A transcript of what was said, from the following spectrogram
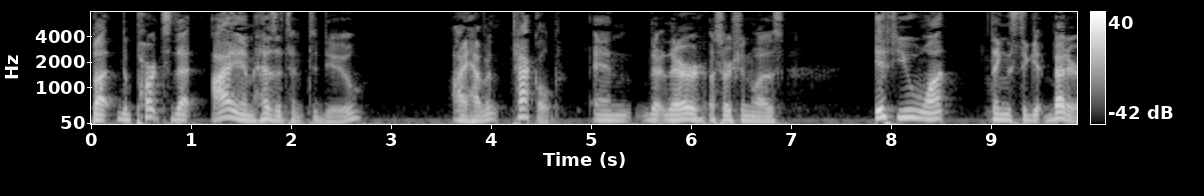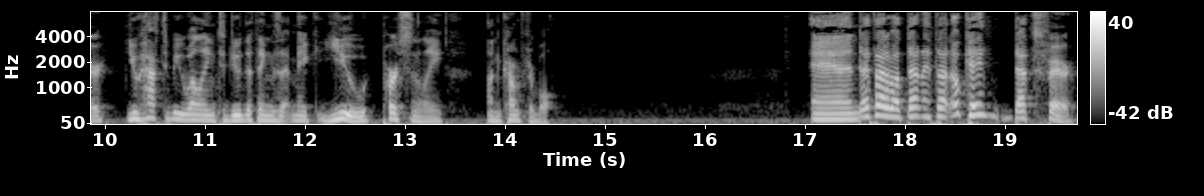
But the parts that I am hesitant to do, I haven't tackled. And their, their assertion was if you want things to get better, you have to be willing to do the things that make you personally uncomfortable. And I thought about that and I thought, okay, that's fair.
